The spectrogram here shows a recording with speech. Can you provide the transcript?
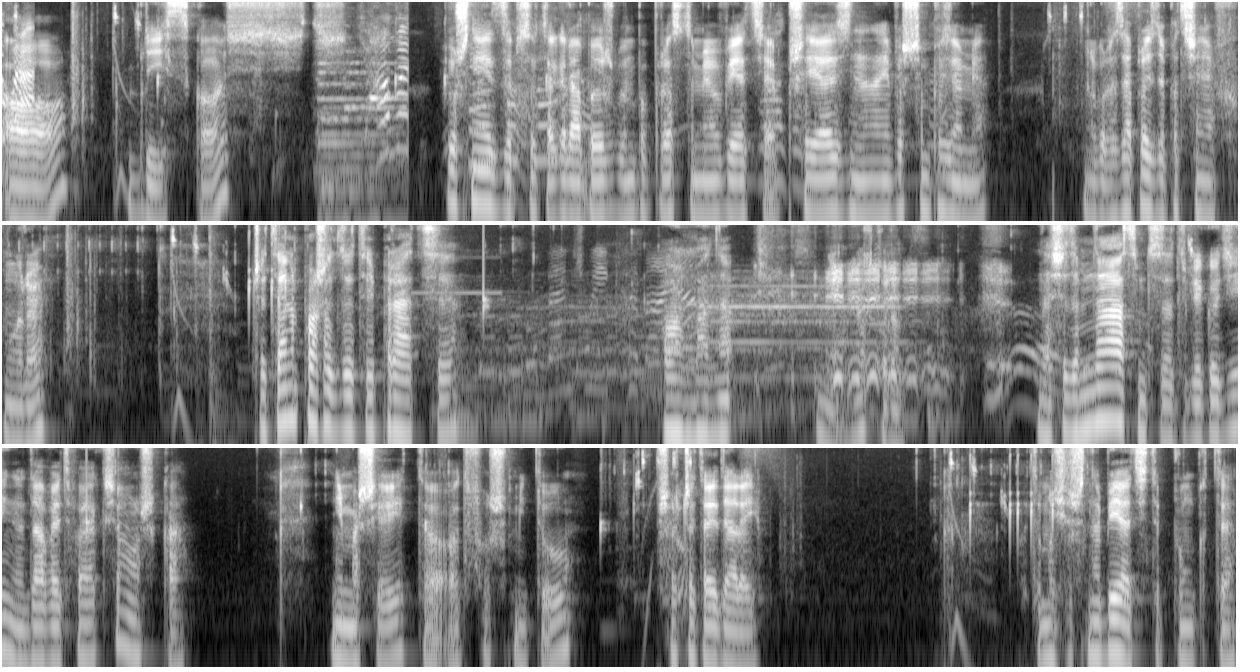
O, bliskość. Już nie jest zepsuta gra, bo już bym po prostu miał, wiecie, przyjaźń na najwyższym poziomie. Dobra, zaproś do patrzenia w chmury. Czy ten poszedł do tej pracy? O, ma na... Nie, na którą? Na 17, to za dwie godziny. Dawaj twoja książka. Nie masz jej? To otwórz mi tu. Przeczytaj dalej. Ty musisz nabijać te punkty.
